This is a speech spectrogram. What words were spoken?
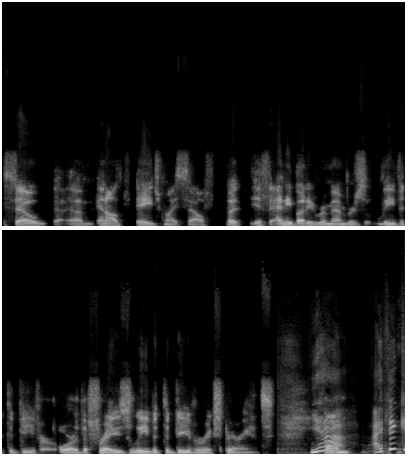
So, um, and I'll age myself, but if anybody remembers "Leave It to Beaver" or the phrase "Leave It to Beaver" experience, yeah, um, I think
